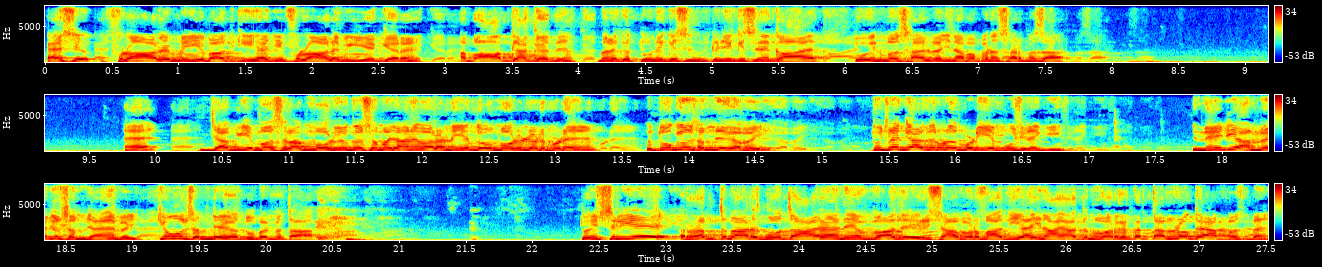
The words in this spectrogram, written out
ایسے فلاں عالم نے یہ بات کی ہے جی فلاں عالم یہ کہہ رہے ہیں۔ اب آپ کیا کہتے ہیں؟ میں نے کہا تو نے کس تجھے کس نے کہا ہے؟ تو ان مسائل میں جناب اپنا سر پھنسا۔ جب یہ مسئلہ مولویوں کو سمجھ آنے والا نہیں ہے، دو مولوی لڑ پڑے ہیں۔ تو تو کیوں سمجھے گا بھائی؟ تجھے کیا ضرورت پڑی ہے پوچھنے کی؟ نہیں جی ہمیں تو سمجھائیں بھائی، کیوں سمجھے گا تو بھائی، بتا۔ تو اس لیے رب تبارک و تعالی نے واضح ارشا فرما دیا، ان آیات مبارکہ کا تعلق ہے آپس میں،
